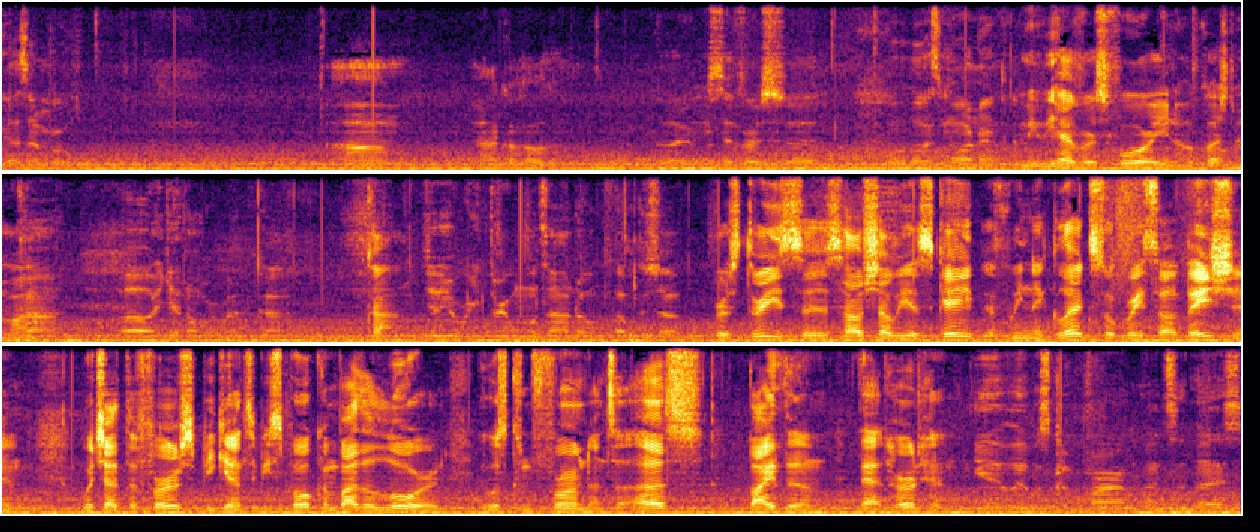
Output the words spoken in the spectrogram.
You got something, bro? Um, I can hold it. Go ahead. You said verse. Uh, Oh, it's more than I mean, we have verse four. You know, question mark. Con. Uh, yeah, don't worry about it. Con. Con. Jill, you read three one more time, though? Up the shot. Verse 3 says, How shall we escape if we neglect so great salvation, which at the first began to be spoken by the Lord, it was confirmed unto us by them that heard him? Yeah, it was confirmed unto us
